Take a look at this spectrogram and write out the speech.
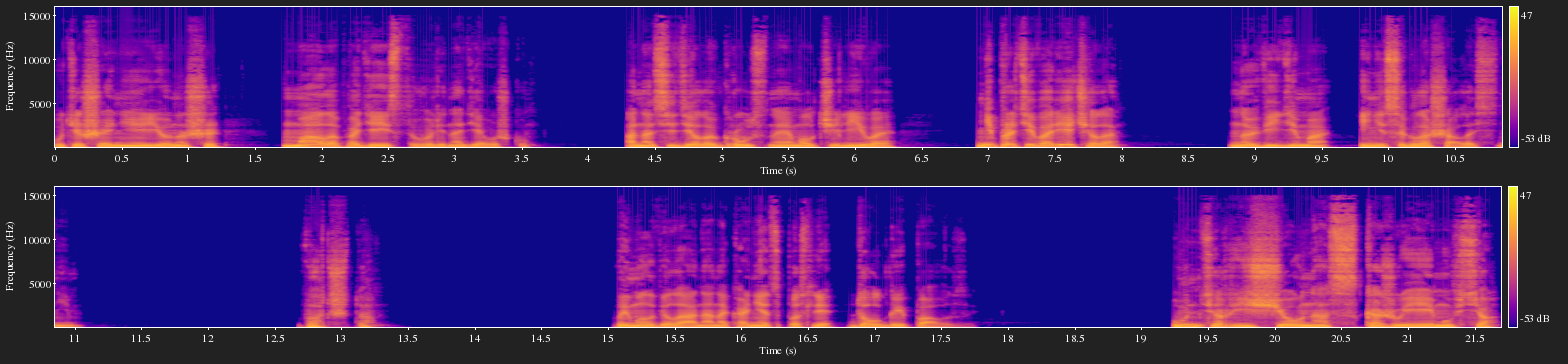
Утешения юноши мало подействовали на девушку. Она сидела грустная, молчаливая, не противоречила, но, видимо, и не соглашалась с ним. «Вот что», — вымолвила она, наконец, после долгой паузы. «Унтер еще у нас, скажу я ему все.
